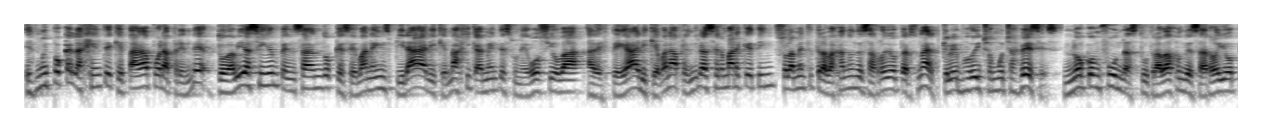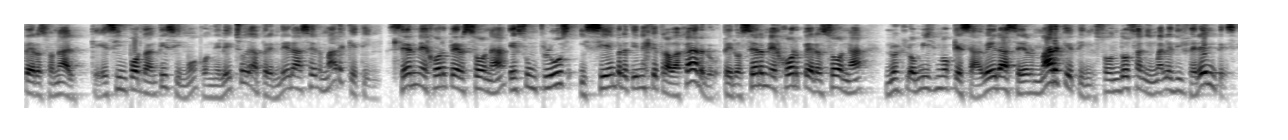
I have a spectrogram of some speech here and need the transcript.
es muy poca la gente que paga por aprender. Todavía siguen pensando que se van a inspirar y que mágicamente su negocio va a despegar y que van a aprender a hacer marketing solamente trabajando en desarrollo personal, que lo hemos dicho muchas veces. No confundas tu trabajo en desarrollo personal, que es importantísimo, con el hecho de aprender a hacer marketing. Ser mejor persona es un plus y siempre tienes que trabajarlo, pero ser mejor persona no es lo mismo que saber hacer marketing. Son dos diferentes.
